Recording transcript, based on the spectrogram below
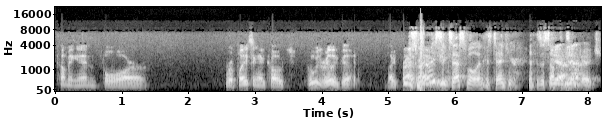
coming in for replacing a coach who was really good. Like Brad, he was very successful in his tenure as a Celtics yeah. coach.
